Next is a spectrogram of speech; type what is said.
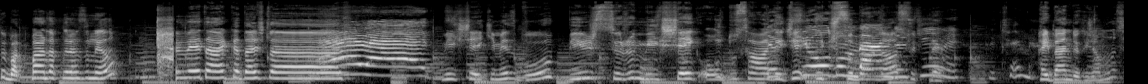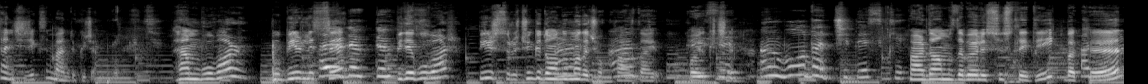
Dur bak bardakları hazırlayalım. Evet arkadaşlar. Evet. Milkshake'imiz bu. Bir sürü milkshake oldu sadece 3 Döküyorum su bardağı sütle. mi? Mi? Hayır ben dökeceğim bunu. Sen içeceksin ben dökeceğim. Hem bu var. Bu bir lise. dök dök. Bir de bu var. Bir sürü. Çünkü dondurma da çok fazla koyduk içine. Ama bu da çideski. Bardağımızı da böyle süsledik. Bakın.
